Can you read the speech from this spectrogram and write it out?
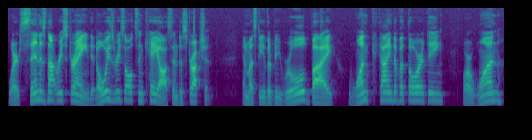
Where sin is not restrained, it always results in chaos and destruction and must either be ruled by one kind of authority or one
